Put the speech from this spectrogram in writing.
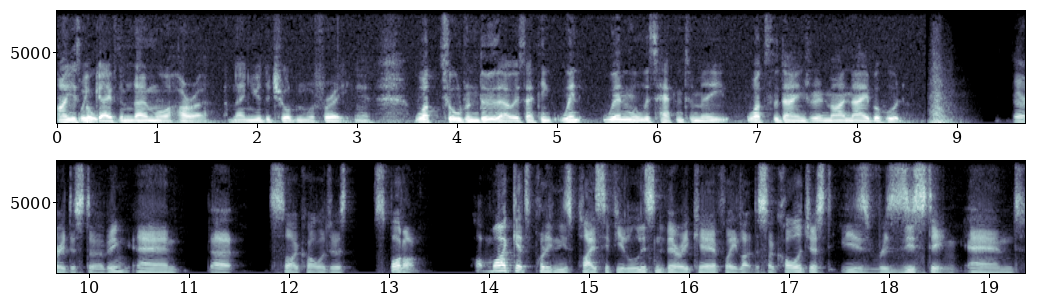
Oh, yes, we gave them no more horror, and they knew the children were free. Yeah. What children do though is they think, when when will this happen to me? What's the danger in my neighbourhood? very disturbing, and that psychologist spot on. Uh, Mike gets put in his place if you listen very carefully. Like the psychologist is resisting, and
